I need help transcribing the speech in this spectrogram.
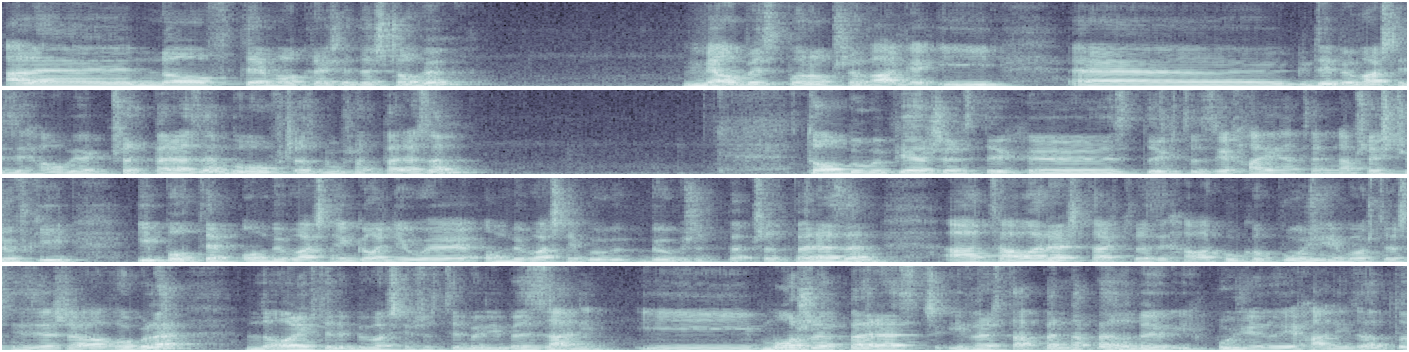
ale no w tym okresie deszczowym miałby sporą przewagę i e, gdyby właśnie zjechał jak przed Perezem, bo wówczas był przed Perezem, to on byłby pierwszym z tych, e, z tych co zjechali na, ten, na przejściówki i potem on by właśnie gonił, e, on by właśnie był, byłby przed, przed Perezem, a cała reszta, która zjechała kółko później, bo już też nie zjeżdżała w ogóle, no oni wtedy by właśnie wszyscy byli bez za nim. I może Perez czy i Verstappen na pewno by ich później dojechali, to, to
